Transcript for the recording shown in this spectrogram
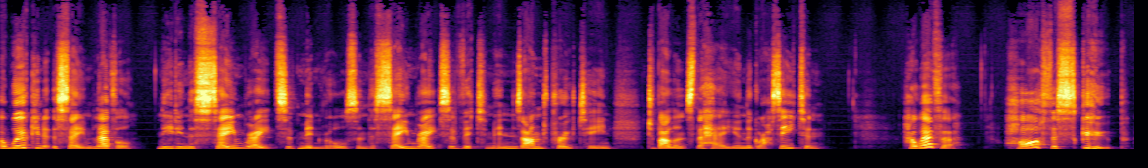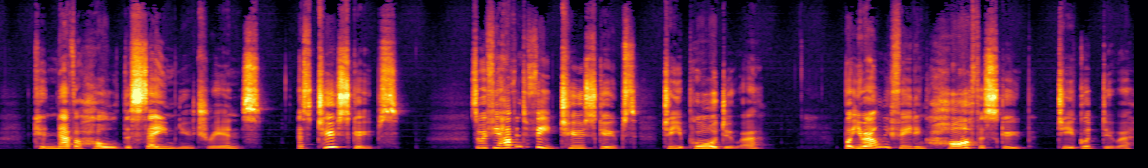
are working at the same level, needing the same rates of minerals and the same rates of vitamins and protein to balance the hay and the grass eaten. However, half a scoop can never hold the same nutrients as two scoops. So if you're having to feed two scoops to your poor doer, but you're only feeding half a scoop to your good doer,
